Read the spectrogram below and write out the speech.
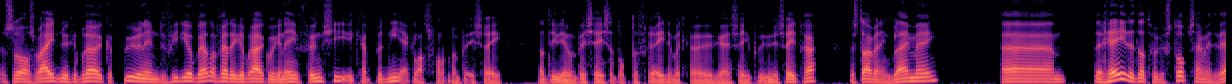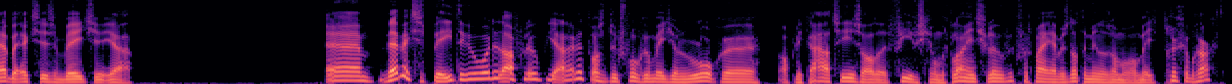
zoals wij het nu gebruiken, puur in de videobellen. Verder gebruiken we geen één functie. Ik heb er niet echt last van op mijn PC. Dat in mijn PC staat op tevreden met geheugen, CPU, et cetera. Dus daar ben ik blij mee. Uh, de reden dat we gestopt zijn met WebEx is een beetje, ja... Uh, WebEx is beter geworden de afgelopen jaren. Het was natuurlijk vroeger een beetje een logge applicatie. Ze hadden vier verschillende clients, geloof ik. Volgens mij hebben ze dat inmiddels allemaal wel een beetje teruggebracht.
